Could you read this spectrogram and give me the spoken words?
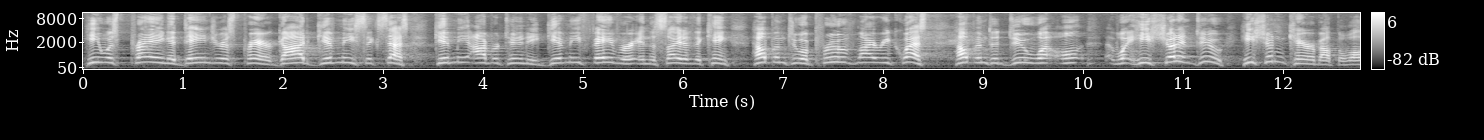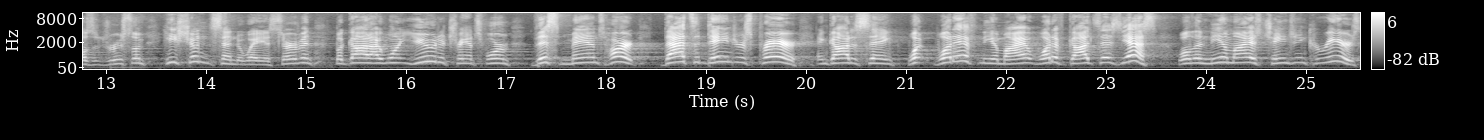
he was praying a dangerous prayer God, give me success, give me opportunity, give me favor in the sight of the king. Help him to approve my request, help him to do what, what he shouldn't do. He shouldn't care about the walls of Jerusalem, he shouldn't send away his servant. But God, I want you to transform this man's heart. That's a dangerous prayer. And God is saying, What, what if, Nehemiah? What if God says yes? Well, then Nehemiah is changing careers.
